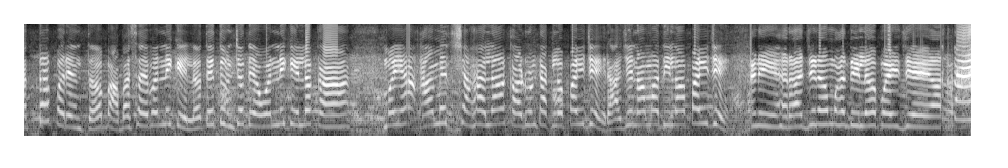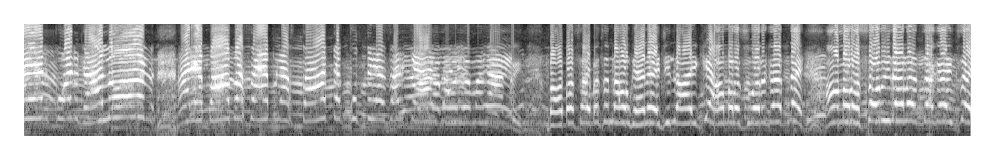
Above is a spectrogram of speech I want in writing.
आत्तापर्यंत बाबासाहेबांनी केलं ते तुमच्या देवांनी केलं का? मग या अमित शहाला काढून टाकलं पाहिजे राजीनामा दिला पाहिजे. आणि राजीनामा दिला पाहिजे. टायर कोट घालून? अरे बाबासाहेब. बाबासाहेबाचं नाव घ्यायला याची लायकी आम्हाला स्वर्गात नाही आम्हाला संविधानात जगायचंय.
